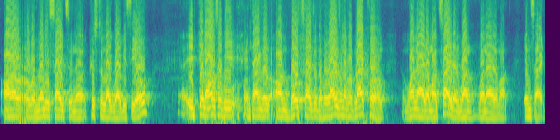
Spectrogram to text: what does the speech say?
or over many sites in a crystal like YBCO, uh, it can also be entangled on both sides of the horizon of a black hole, one atom outside and one, one atom out inside.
